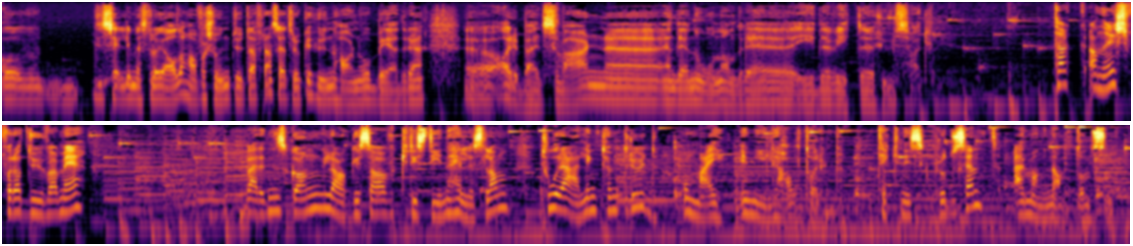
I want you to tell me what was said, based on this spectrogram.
Og selv de mest lojale har forsvunnet ut derfra, så jeg tror ikke hun har noe bedre eh, arbeidsvern eh, enn det noen andre i Det hvite hus har. Takk, Anders, for at du var med. Verdens Gang lages av Kristine Hellesland, Tor Erling Tømt Ruud og meg, Emilie Hall Torp. Teknisk produsent er Magne Antonsen.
